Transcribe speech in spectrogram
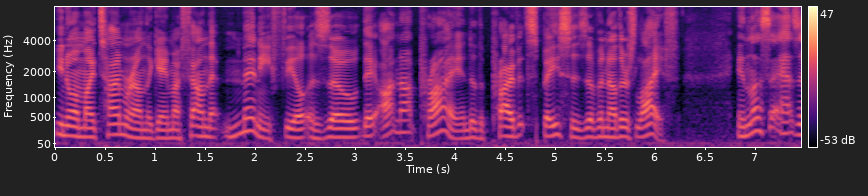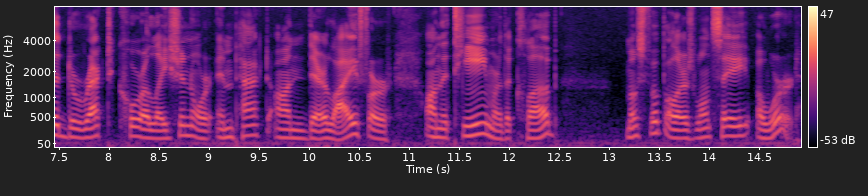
You know, in my time around the game, I found that many feel as though they ought not pry into the private spaces of another's life unless it has a direct correlation or impact on their life or on the team or the club. Most footballers won't say a word.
